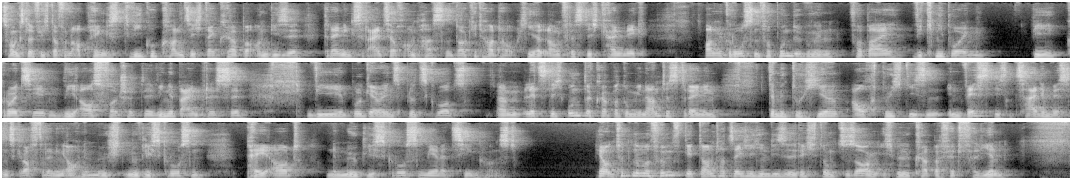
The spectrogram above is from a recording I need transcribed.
zwangsläufig davon abhängst, wie gut kann sich dein Körper an diese Trainingsreize auch anpassen. Und da geht halt auch hier langfristig kein Weg an großen Verbundübungen vorbei, wie Kniebeugen, wie Kreuzheben, wie Ausfallschritte, wie eine Beinpresse, wie Bulgarian Split Squats. Ähm, letztlich unterkörperdominantes Training, damit du hier auch durch diesen Invest, diesen Zeitinvest ins Krafttraining auch einen möglichst großen Payout einen möglichst großen Mehrwert ziehen kannst. Ja, und Tipp Nummer 5 geht dann tatsächlich in diese Richtung zu sagen, ich will Körperfett verlieren.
